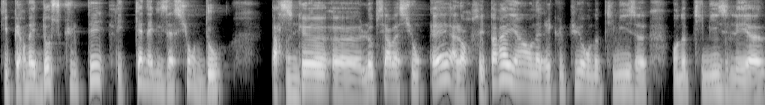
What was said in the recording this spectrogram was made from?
qui permet d'ausculter les canalisations d'eau parce que euh, l'observation est, alors c'est pareil, hein, en agriculture, on optimise, on optimise, les, euh,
